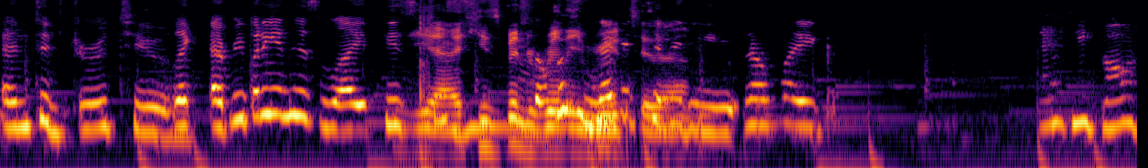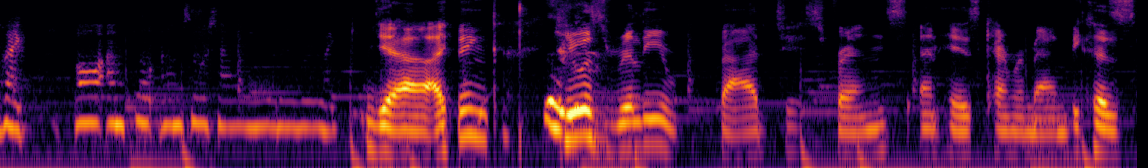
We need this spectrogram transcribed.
And to Drew too. Like everybody in his life, he's Yeah, just he's been so really much rude to them. negativity. And I'm like, and he goes like, "Oh, I'm so I'm so shy, whatever." Like, Yeah, I think he was really bad to his friends and his cameraman because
